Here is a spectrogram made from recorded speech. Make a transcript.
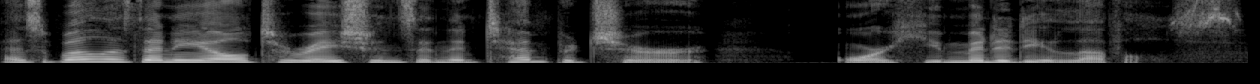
as well as any alterations in the temperature or humidity levels.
